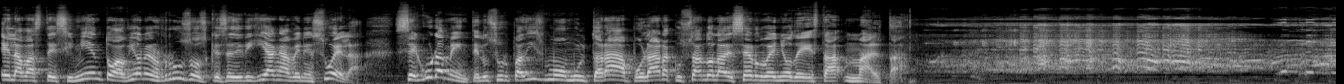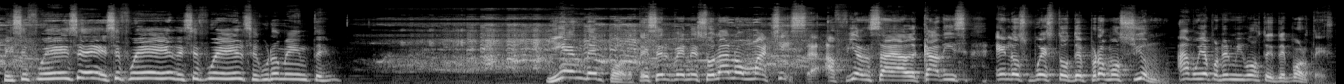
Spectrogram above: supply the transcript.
el abastecimiento a aviones rusos que se dirigían a Venezuela. Seguramente el usurpadismo multará a Polar acusándola de ser dueño de esta Malta. Ese fue ese, ese fue él, ese fue él, seguramente. Y en deportes, el venezolano Machis afianza al Cádiz en los puestos de promoción. Ah, voy a poner mi voz de deportes.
